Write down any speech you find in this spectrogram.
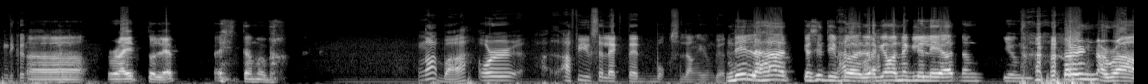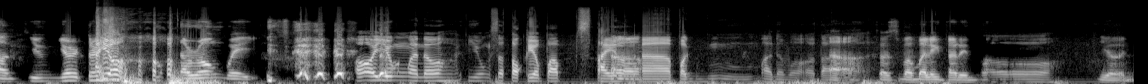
hindi ko na Ah, right to left. Ay, tama ba? Nga ba? Or a few selected books lang yung ganun? Hindi lahat. Kasi di ba, lagi ako nagle-layout ng yung turn around. Yung your turn Ayo. the wrong way. Oo, yung ano, yung sa Tokyo Pop style Oo. na pag mm, ano mo, o Ah, tama. tapos babalik ta rin mo. Oo. Yun.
